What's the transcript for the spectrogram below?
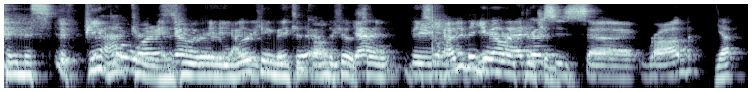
famous if people actors who are they, working they to, on the field." Yeah, so, the, so how do they get email address is uh, Rob. Yep.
